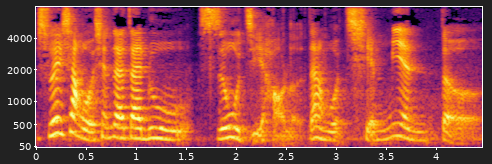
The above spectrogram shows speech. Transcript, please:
所以像我现在在录十五集好了，但我前面的。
